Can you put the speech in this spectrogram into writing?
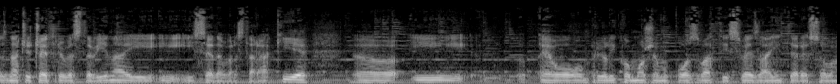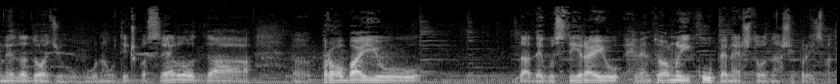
znači četiri vrsta vina i, i, i sedam vrsta rakije i evo ovom prilikom možemo pozvati sve zainteresovane da dođu u nautičko selo, da probaju da degustiraju, eventualno i kupe nešto od naših proizvoda.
